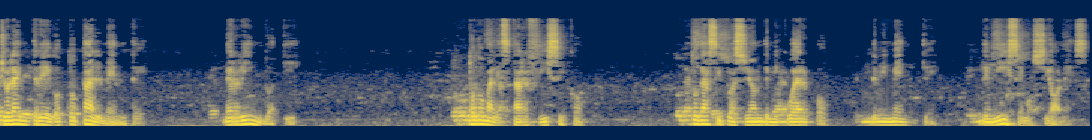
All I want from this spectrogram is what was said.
Yo la entrego totalmente. Me rindo a ti. Todo malestar físico, toda situación de mi cuerpo, de mi mente, de mis emociones,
